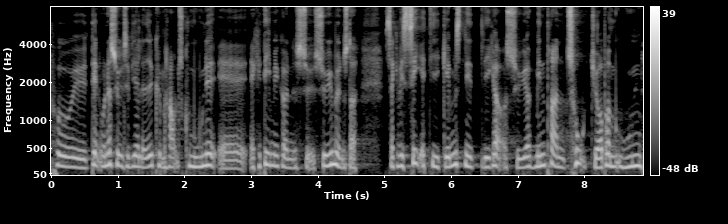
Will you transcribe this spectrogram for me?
på øh, den undersøgelse, vi har lavet i Københavns Kommune af akademikernes øh, søgemønster, så kan vi se, at de i gennemsnit ligger og søger mindre end to job om ugen.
